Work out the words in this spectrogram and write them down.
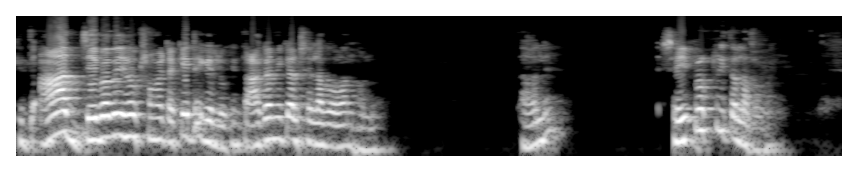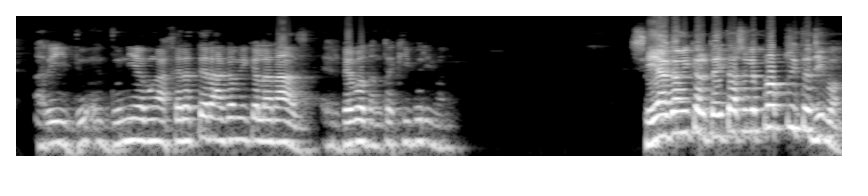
কিন্তু আজ যেভাবেই হোক সময়টা কেটে গেল কিন্তু আগামীকাল সে লাভবান হলো। তাহলে সেই প্রকৃত লাভবান আর এই দুনিয়া এবং আখেরাতের আগামীকাল আর আজ, এর ব্যবধানটা কি পরিমাণ? সেই আগামীকালটাই তো আসলে প্রকৃত জীবন।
